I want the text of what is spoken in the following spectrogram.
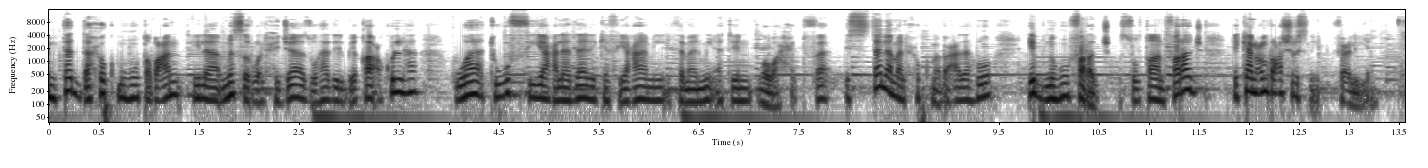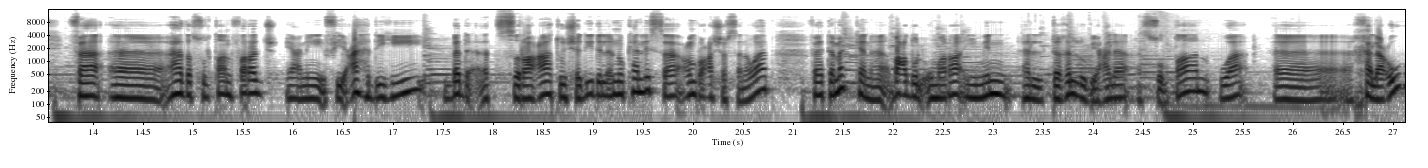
امتد حكمه طبعا إلى مصر والحجاز وهذه البقاع كلها وتوفي على ذلك في عام 801 فاستلم الحكم بعده ابنه فرج السلطان فرج كان عمره عشر سنين فعليا. فهذا السلطان فرج يعني في عهده بدأت صراعات شديدة لأنه كان لسه عمره عشر سنوات فتمكن بعض الأمراء من التغلب على السلطان و خلعوه.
